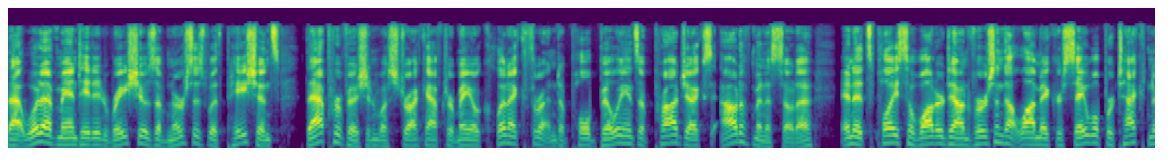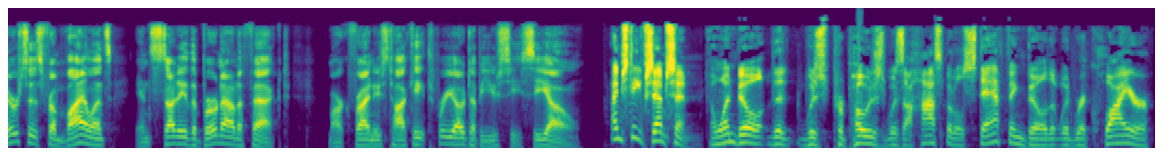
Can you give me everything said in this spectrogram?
that would have mandated ratios of nurses with patients, that provision was struck after Mayo Clinic threatened to pull billions of projects out of Minnesota. In its place, a watered down version that lawmakers say will protect nurses from violence and study the burnout effect. Mark Freie, News Talk 830 WCCO. I'm Steve Simpson. And one bill that was proposed was a hospital staffing bill that would require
